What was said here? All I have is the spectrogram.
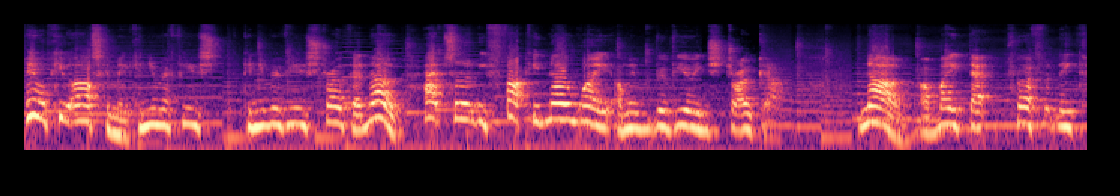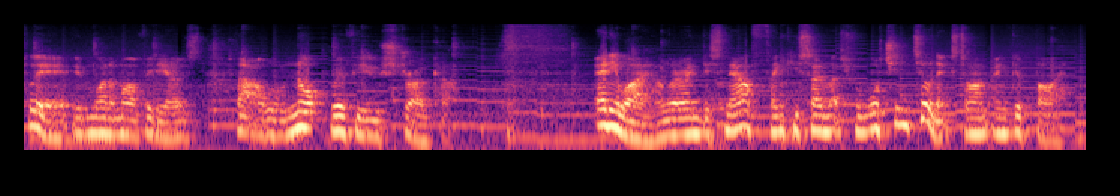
People keep asking me, can you review? Can you review Stroker? No, absolutely fucking no way. I'm reviewing Stroker. No, I've made that perfectly clear in one of my videos that I will not review Stroker. Anyway, I'm going to end this now. Thank you so much for watching. Till next time, and goodbye.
